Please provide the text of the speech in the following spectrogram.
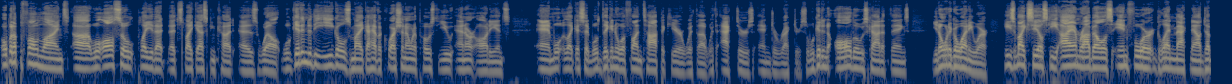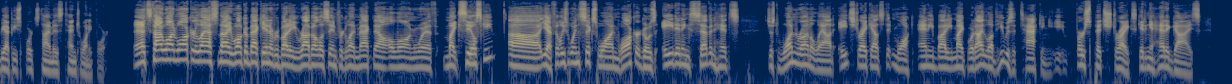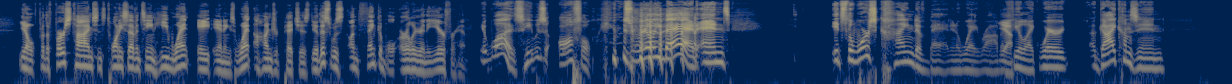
open up the phone lines. Uh, we'll also play you that, that Spike Eskin cut as well. We'll get into the Eagles, Mike. I have a question I want to pose to you and our audience. And we'll, like I said, we'll dig into a fun topic here with uh, with actors and directors. So we'll get into all those kind of things. You don't want to go anywhere. He's Mike Sielski. I am Rob Ellis in for Glenn Macnow. WIP Sports Time is 1024. That's Taijuan Walker last night. Welcome back in, everybody. Rob Ellis in for Glenn Macnow, along with Mike Sielski. Uh, yeah, Phillies win 6 1. Walker goes eight innings, seven hits, just one run allowed, eight strikeouts, didn't walk anybody. Mike, what I loved, he was attacking. First pitch strikes, getting ahead of guys. You know, for the first time since 2017, he went eight innings, went 100 pitches. You know, this was unthinkable earlier in the year for him. It was. He was awful. He was really bad. And it's the worst kind of bad in a way, Rob. Yeah. I feel like where a guy comes in.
